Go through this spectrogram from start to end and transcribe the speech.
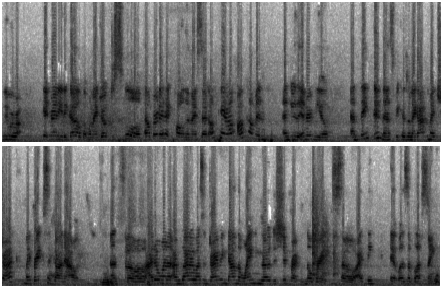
we were getting ready to go. But when I drove to school, Alberta had called and I said, okay, I'll, I'll come in and do the interview. And thank goodness, because when I got in my truck, my brakes had gone out. Ooh. And so I don't want to, I'm glad I wasn't driving down the winding road to shipwreck with no brakes. So I think it was a blessing.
